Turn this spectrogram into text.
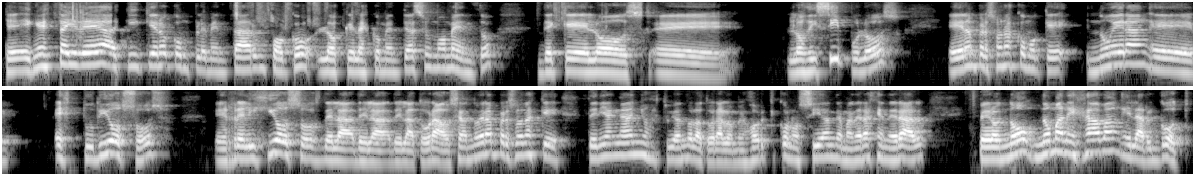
que en esta idea aquí quiero complementar un poco lo que les comenté hace un momento, de que los, eh, los discípulos eran personas como que no eran eh, estudiosos, eh, religiosos de la, de, la, de la Torah, o sea, no eran personas que tenían años estudiando la Torah, a lo mejor que conocían de manera general, pero no, no manejaban el argot,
